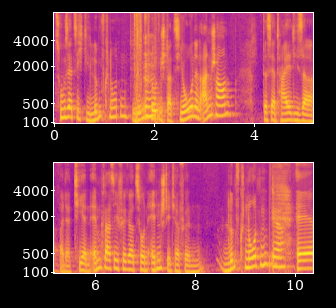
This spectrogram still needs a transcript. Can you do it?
zusätzlich die Lymphknoten, die Lymphknotenstationen anschauen. Das ist ja Teil dieser, bei der TNM-Klassifikation, N steht ja für einen Lymphknoten. Ja. Äh,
